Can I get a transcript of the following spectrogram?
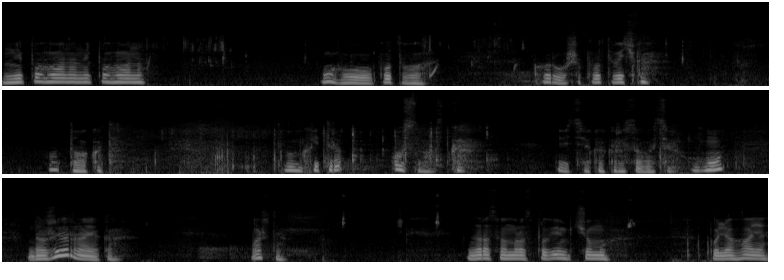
Непогано, непогано. Ого, плотва. Хороша плотвичка. Отак от. Вам хитра оснастка. Дивіться, яка красавиця. Ого, да жирна яка. Бачите? Зараз вам розповім, чому полягає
